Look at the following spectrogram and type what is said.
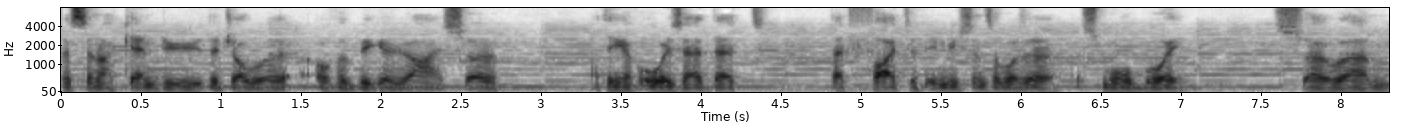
listen, I can do the job of, of a bigger guy. So I think I've always had that, that fight within me since I was a, a small boy. So um,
